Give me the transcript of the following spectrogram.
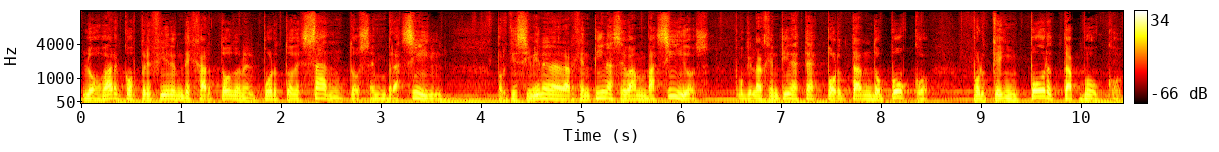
los barcos prefieren dejar todo en el puerto de Santos, en Brasil porque si vienen a la Argentina se van vacíos, porque la Argentina está exportando poco, porque importa poco.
